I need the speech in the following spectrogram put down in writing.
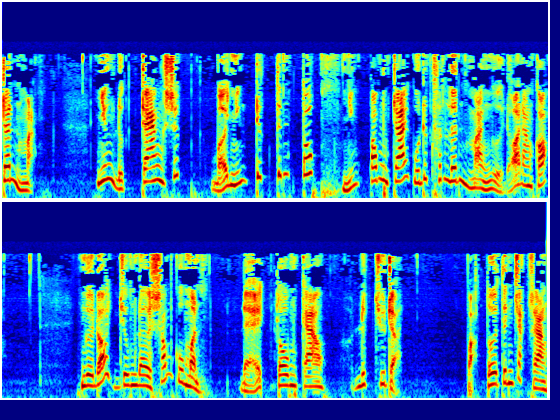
trên mặt, nhưng được trang sức bởi những đức tính tốt, những bông trái của Đức Thánh Linh mà người đó đang có. Người đó dùng đời sống của mình để tôn cao Đức Chúa Trời. Và tôi tin chắc rằng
